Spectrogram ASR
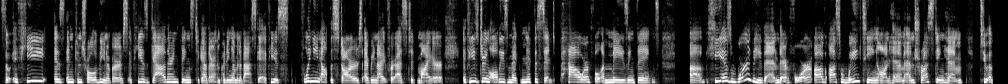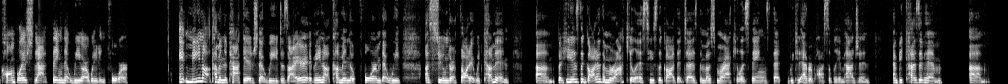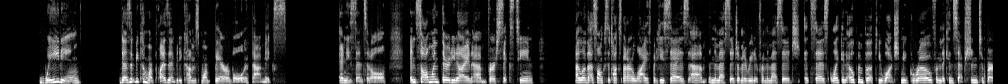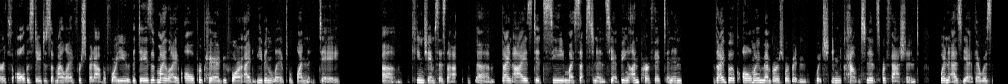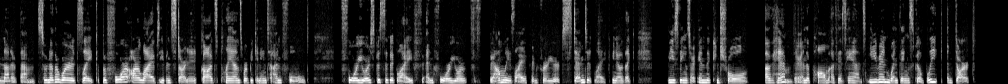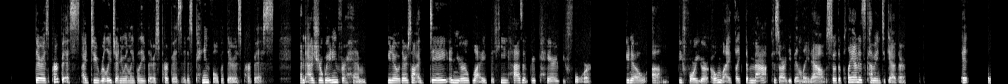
So if he is in control of the universe, if he is gathering things together and putting them in a basket, if he is flinging out the stars every night for us to admire, if he's doing all these magnificent, powerful, amazing things, um, he is worthy then, therefore, of us waiting on him and trusting him to accomplish that thing that we are waiting for. It may not come in the package that we desire. It may not come in the form that we assumed or thought it would come in. Um, but he is the God of the miraculous. He's the God that does the most miraculous things that we could ever possibly imagine. And because of him, um, waiting doesn't become more pleasant, but becomes more bearable, if that makes any sense at all. In Psalm 139, um, verse 16, I love that song because it talks about our life, but he says um, in the message, I'm going to read it from the message. It says, Like an open book, you watched me grow from the conception to birth. All the stages of my life were spread out before you. The days of my life, all prepared before I'd even lived one day. Um, King James says that um, thine eyes did see my substance, yet being unperfect, and in thy book all my members were written, which in countenance were fashioned, when as yet there was none of them. So, in other words, like before our lives even started, God's plans were beginning to unfold for your specific life and for your family's life and for your extended life. You know, like these things are in the control of Him. They're in the palm of His hands. Even when things feel bleak and dark, there is purpose. I do really genuinely believe there is purpose. It is painful, but there is purpose. And as you're waiting for Him, you know, there's not a day in your life that He hasn't prepared before, you know, um, before your own life. Like the map has already been laid out. So the plan is coming together.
